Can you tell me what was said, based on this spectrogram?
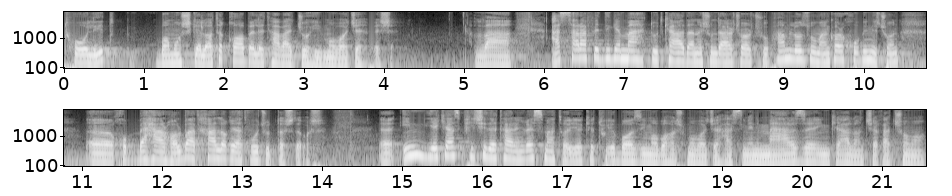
تولید با مشکلات قابل توجهی مواجه بشه. و از طرف دیگه محدود کردنشون در چارچوب هم لزوما کار خوبی نیست چون خب به هر حال باید خلاقیت وجود داشته باشه. این یکی از پیچیده ترین قسمت هاییه که توی بازی ما باهاش مواجه هستیم. یعنی مرز اینکه الان چقدر شما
